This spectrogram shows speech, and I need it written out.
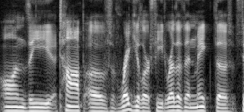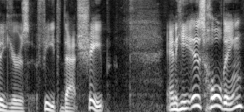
on the top of regular feet rather than make the figure's feet that shape. And he is holding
